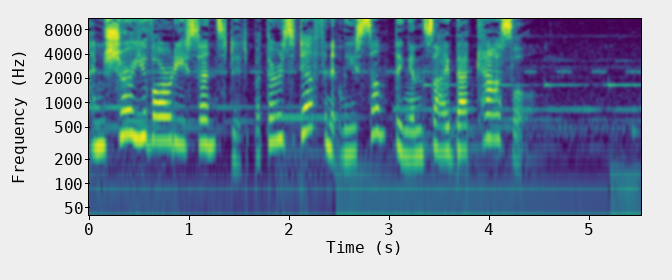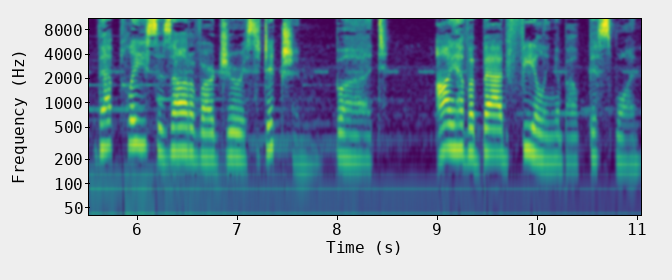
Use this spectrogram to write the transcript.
I'm sure you've already sensed it, but there's definitely something inside that castle. That place is out of our jurisdiction, but I have a bad feeling about this one.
